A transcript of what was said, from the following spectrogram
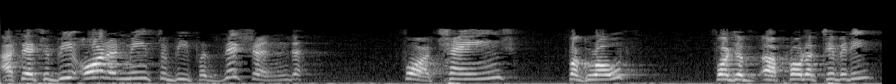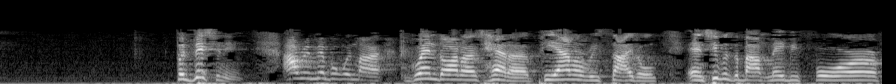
I said to be ordered means to be positioned for change, for growth, for uh, productivity, positioning. I remember when my granddaughters had a piano recital and she was about maybe four,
